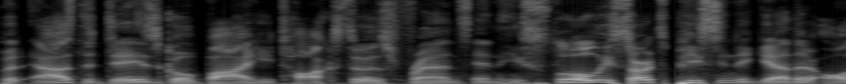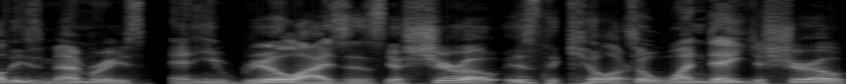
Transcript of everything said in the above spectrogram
But as the days go by, he talks to his friends and he slowly starts piecing together all these memories and he realizes Yashiro is the killer. So one day, Yashiro,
